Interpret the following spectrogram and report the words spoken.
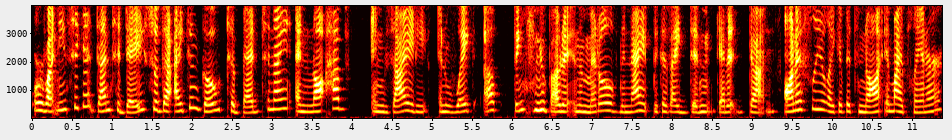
Or what needs to get done today so that I can go to bed tonight and not have anxiety and wake up thinking about it in the middle of the night because I didn't get it done. Honestly, like if it's not in my planner,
